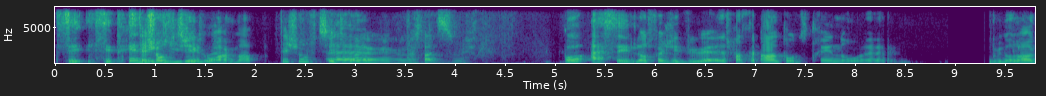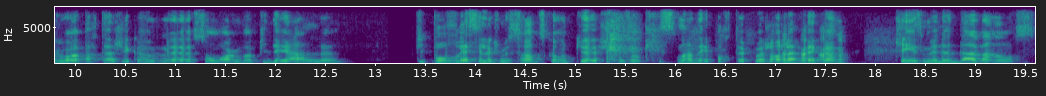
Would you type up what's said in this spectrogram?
C'est très négligé le warm-up. T'échauffes-tu, toi, euh, on va se faire? Pas assez. L'autre fois, j'ai vu, euh, je pense que c'était pendant le tour du traîneau, euh, Bruno Langlois a partagé comme son warm-up idéal. Puis pour vrai, c'est là que je me suis rendu compte que je faisais crissement n'importe quoi. Genre, j'arrivais comme 15 minutes d'avance,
